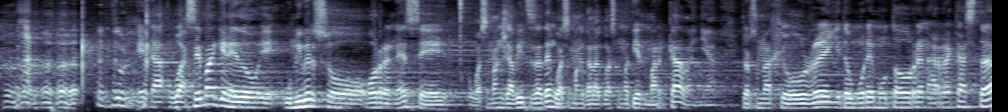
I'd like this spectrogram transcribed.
Eta guazemanken edo e, universo horren ez, e, guazeman gabitz esaten, guazeman galako asko matien marka, baina personaje horren eta umore mota horren arrakasta,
